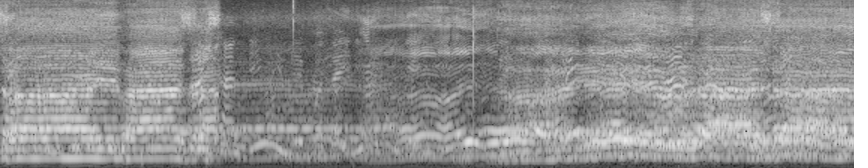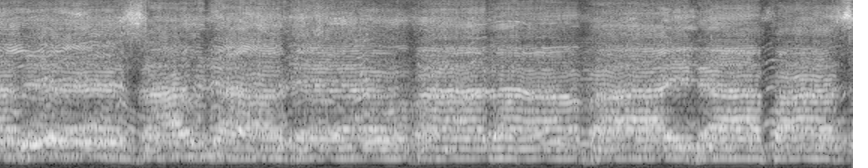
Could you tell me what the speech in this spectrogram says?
त पुछ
